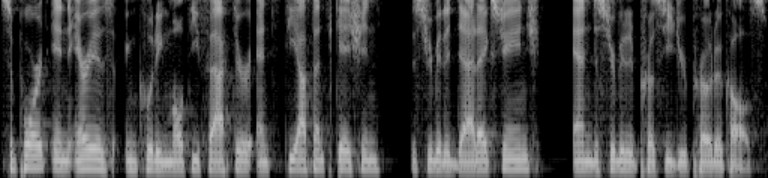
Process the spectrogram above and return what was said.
support in areas including multi factor entity authentication, distributed data exchange, and distributed procedure protocols.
